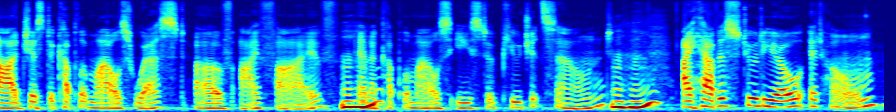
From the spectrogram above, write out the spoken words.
uh, just a couple of miles west of I 5 and a couple of miles east of Puget Sound. I have a studio at home,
